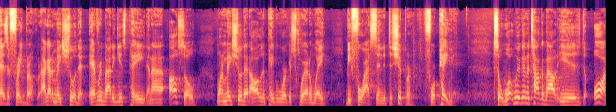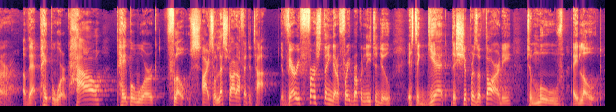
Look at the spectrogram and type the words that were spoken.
as a freight broker. I got to make sure that everybody gets paid and I also want to make sure that all of the paperwork is squared away before I send it to shipper for payment. So what we're going to talk about is the order of that paperwork, how paperwork flows. All right, so let's start off at the top. The very first thing that a freight broker needs to do is to get the shipper's authority to move a load.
